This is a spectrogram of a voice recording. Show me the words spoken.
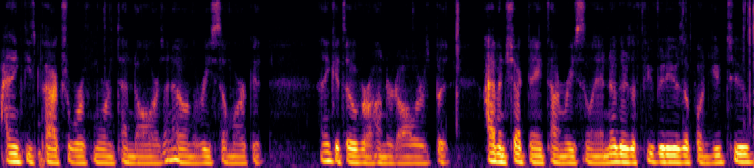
I think these packs are worth more than $10. I know on the resale market, I think it's over $100, but I haven't checked any time recently. I know there's a few videos up on YouTube,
